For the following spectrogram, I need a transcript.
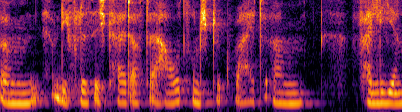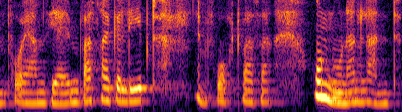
ähm, die Flüssigkeit aus der Haut so ein Stück weit ähm, verlieren. Vorher haben sie ja im Wasser gelebt, im Fruchtwasser und nun an Land.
